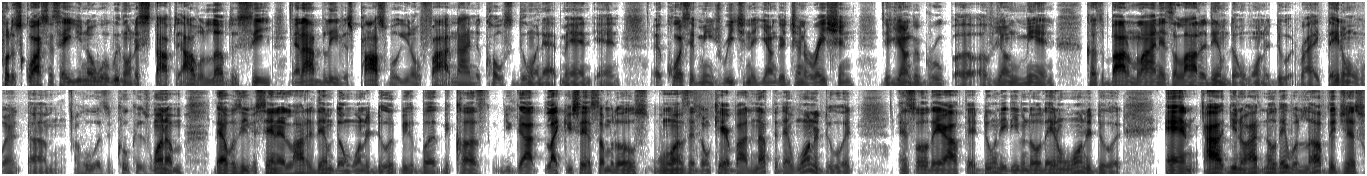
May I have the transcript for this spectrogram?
put a squash and say, you know what, we're going to stop it. I would love to see, and I believe it's possible. You know, five nine the coast doing that, man. And of course, it means reaching the younger generation, the younger group uh, of young men. Because the bottom line is, a lot of them don't want to do it, right? They don't want. Um, who was it? Cook is one of them that was even saying that a lot of them don't want to do it, but because you got, like you said, some of those ones that don't care about nothing that want to do it, and so they're out there doing it, even though they don't want to do it. And I, you know, I know they would love to just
